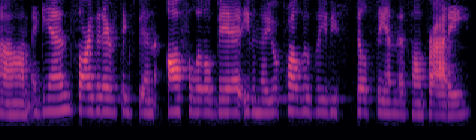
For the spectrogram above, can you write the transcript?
Um, again, sorry that everything's been off a little bit, even though you'll probably be still seeing this on Friday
